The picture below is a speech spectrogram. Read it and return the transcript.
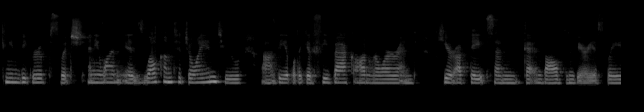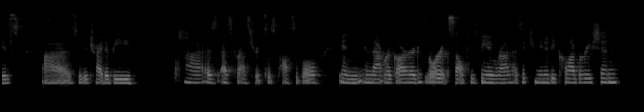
community groups, which anyone is welcome to join to uh, be able to give feedback on ROR and hear updates and get involved in various ways. Uh, so we try to be uh, as, as grassroots as possible in, in that regard. ROR itself is being run as a community collaboration.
